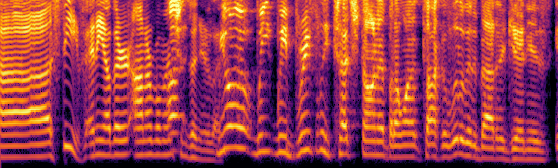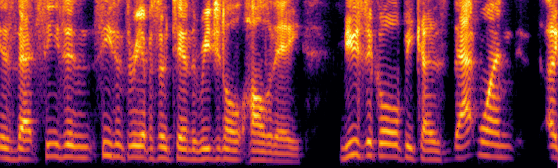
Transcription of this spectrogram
Uh Steve, any other honorable mentions on your list? You know, we we briefly touched on it, but I want to talk a little bit about it again. Is is that season season three episode ten, the regional holiday musical? Because that one, uh,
